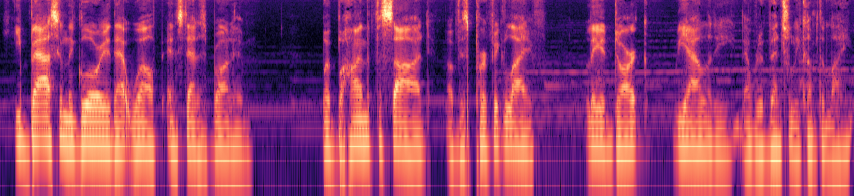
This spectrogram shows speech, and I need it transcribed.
He basked in the glory that wealth and status brought him. But behind the facade of his perfect life lay a dark reality that would eventually come to light.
